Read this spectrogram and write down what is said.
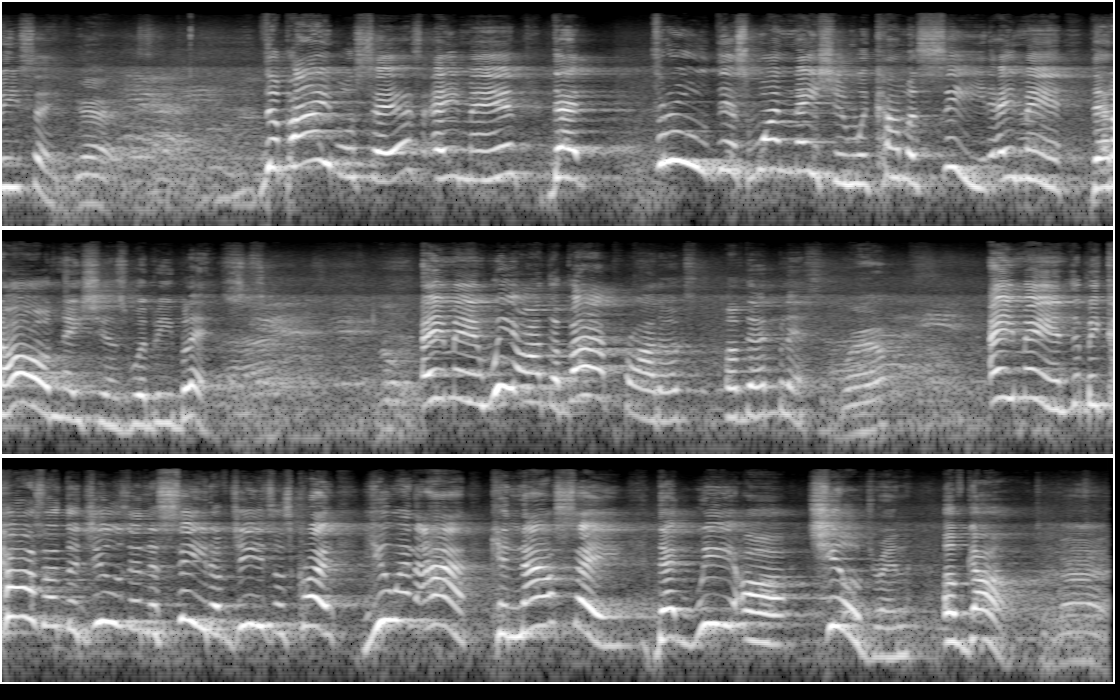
be saved. Yeah. The Bible says, amen, that through this one nation would come a seed, amen, that all nations would be blessed. Amen. We are the byproducts of that blessing. Well. Amen. Because of the Jews and the seed of Jesus Christ, you and I can now say that we are children of God. Amen.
